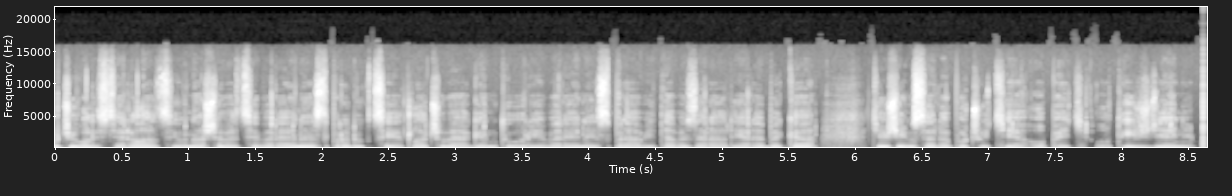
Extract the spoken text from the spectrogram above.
Počúvali ste reláciu Naše veci verejné z produkcie tlačovej agentúry verejnej správy Taveza Rádia Rebeka. Teším sa do počutia opäť o týždeň.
